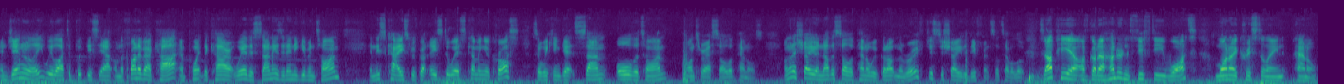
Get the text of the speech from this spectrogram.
And generally, we like to put this out on the front of our car and point the car at where the sun is at any given time in this case, we've got east to west coming across so we can get sun all the time onto our solar panels. I'm going to show you another solar panel we've got up on the roof just to show you the difference. Let's have a look. So up here I've got a 150 watt monocrystalline panel.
